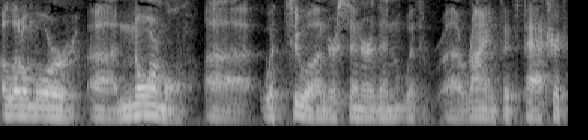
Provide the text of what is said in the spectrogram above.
a little more uh, normal uh, with Tua under center than with uh, Ryan Fitzpatrick.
